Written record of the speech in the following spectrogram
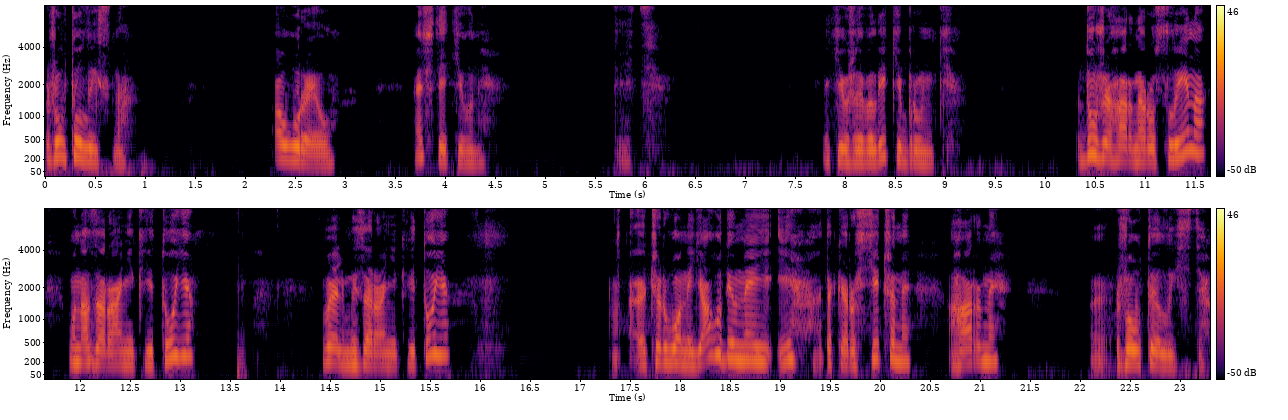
жовтолисна. Аурео. Бачите, які вони? Дивіться. Які вже великі бруньки. Дуже гарна рослина, вона зарані квітує. Вельми зарані квітує. Е, Червоні ягоди в неї і таке розсічене, гарне е, жовте листя.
